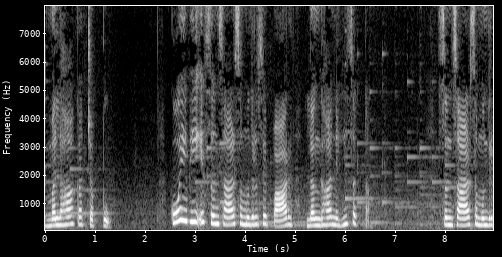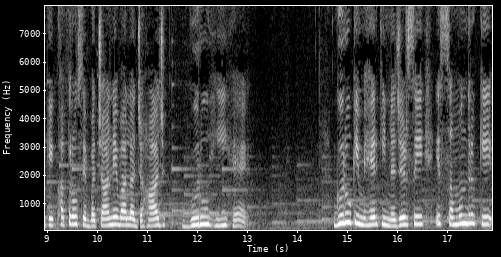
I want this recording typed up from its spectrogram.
मल्लाह का चप्पू। कोई भी इस संसार समुद्र से पार लंघा नहीं सकता। संसार समुद्र के खतरों से बचाने वाला जहाज़ गुरु ही है। गुरु की मेहर की नज़र से इस समुद्र के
